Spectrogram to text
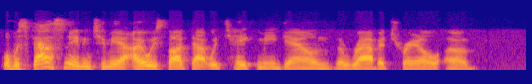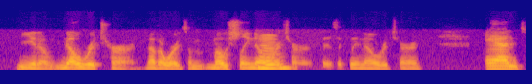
What was fascinating to me, I always thought that would take me down the rabbit trail of, you know, no return. In other words, emotionally no mm. return, physically no return. And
